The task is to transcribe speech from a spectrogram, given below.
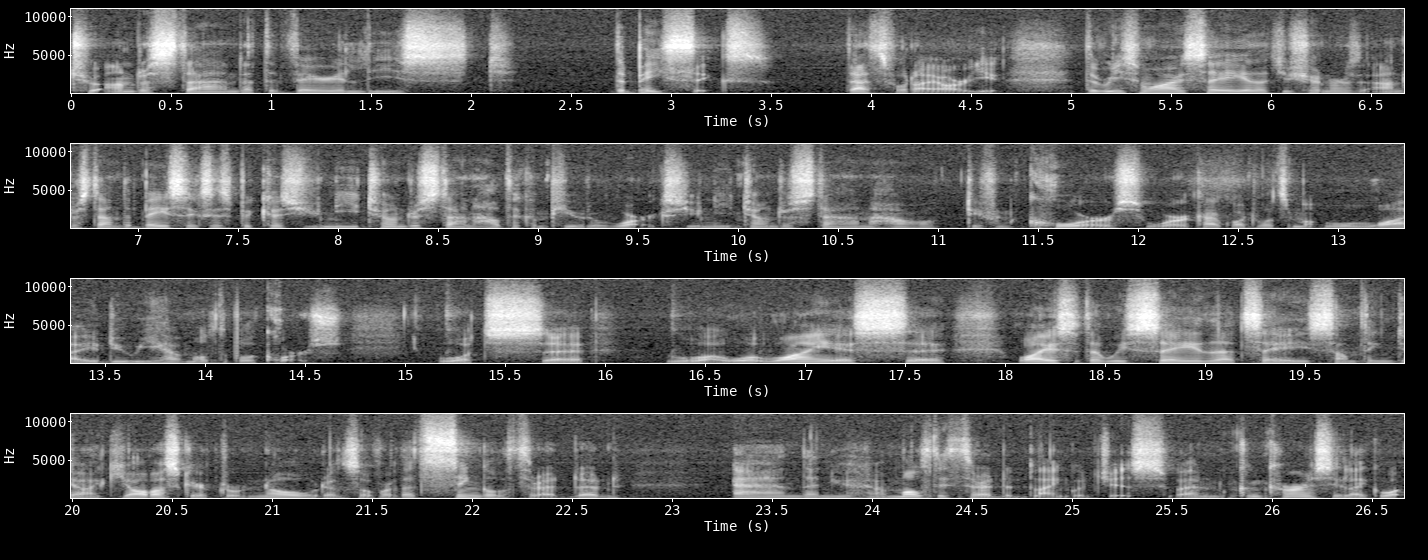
to understand at the very least the basics. That's what I argue. The reason why I say that you should understand the basics is because you need to understand how the computer works. You need to understand how different cores work. Like what, what's why do we have multiple cores? What's uh, why is uh, why is it that we say that say something like JavaScript or Node and so forth that's single-threaded, and then you have multi-threaded languages and concurrency? Like what?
